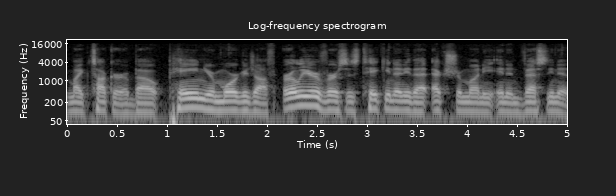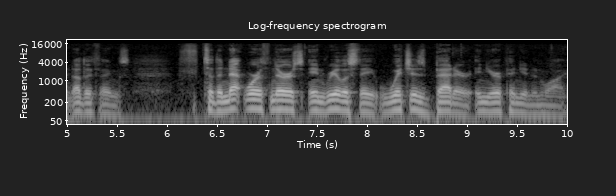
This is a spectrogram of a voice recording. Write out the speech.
Mike Tucker, about paying your mortgage off earlier versus taking any of that extra money and investing it in other things. F- to the net worth nurse in real estate, which is better in your opinion and why?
